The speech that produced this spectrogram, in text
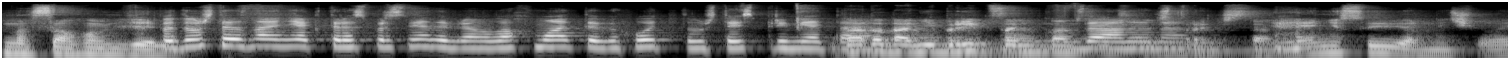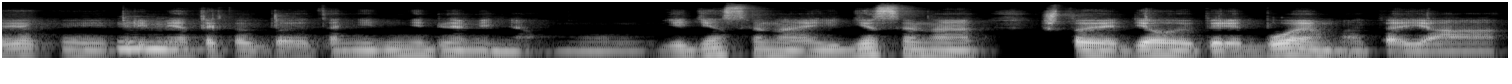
на самом деле. Потому что я знаю, некоторые спортсмены прям лохматые выходят, потому что есть примета. Да-да-да, не бриться ни в коем случае, Я не суеверный человек, и приметы как бы это не, не для меня. Ну, единственное, единственное, что я делаю перед боем, это я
